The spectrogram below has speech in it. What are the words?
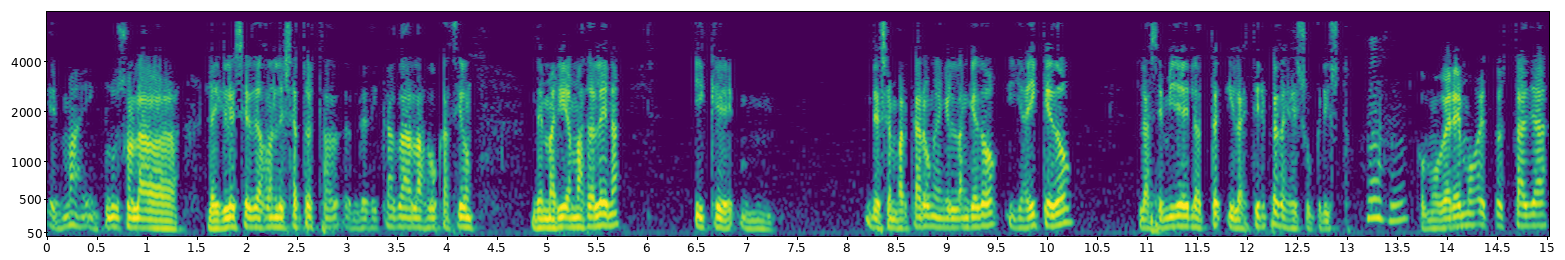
Es más, incluso la, la iglesia de Château está dedicada a la vocación de María Magdalena y que mm, desembarcaron en el Languedoc y ahí quedó la semilla y la, y la estirpe de Jesucristo. Como veremos, esto está ya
